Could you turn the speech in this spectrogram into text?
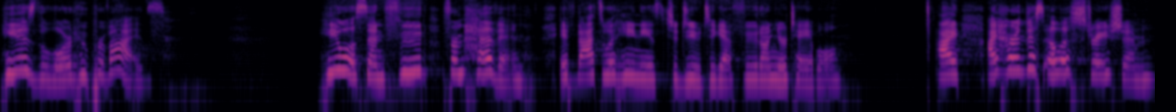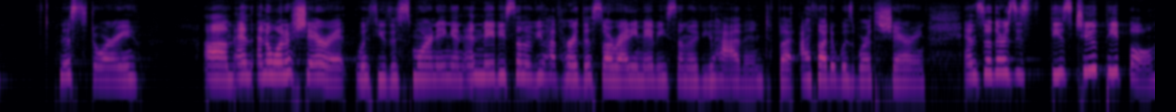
He is the Lord who provides. He will send food from heaven if that's what he needs to do to get food on your table. I, I heard this illustration, this story, um, and, and I want to share it with you this morning. And, and maybe some of you have heard this already, maybe some of you haven't, but I thought it was worth sharing. And so there's this, these two people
